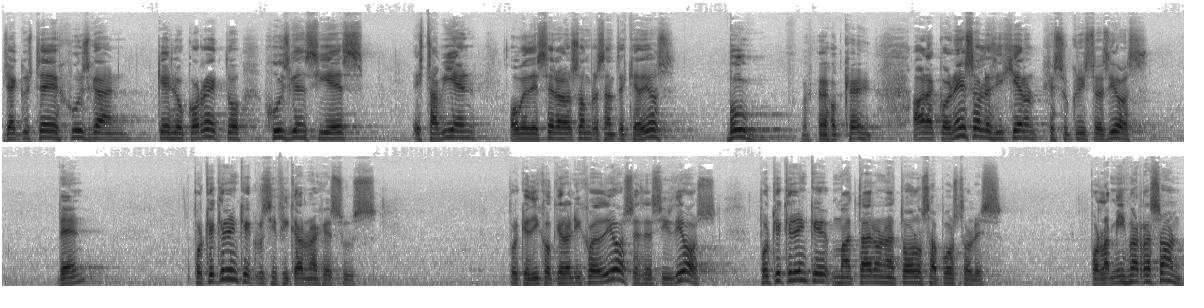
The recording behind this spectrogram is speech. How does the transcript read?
ya que ustedes juzgan qué es lo correcto, juzguen si es, está bien obedecer a los hombres antes que a Dios. ¡Boom! ok. Ahora, con eso les dijeron, Jesucristo es Dios. ¿Ven? ¿Por qué creen que crucificaron a Jesús? Porque dijo que era el Hijo de Dios, es decir, Dios. ¿Por qué creen que mataron a todos los apóstoles? Por la misma razón.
